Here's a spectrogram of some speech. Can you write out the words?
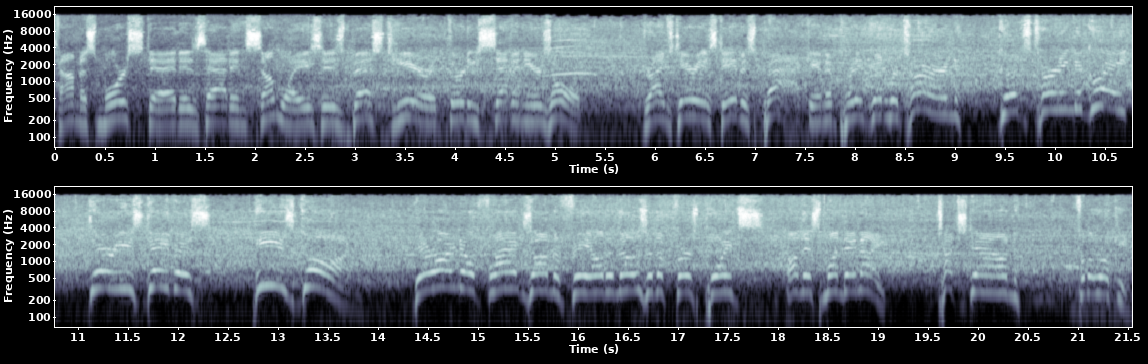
Thomas Morstead has had in some ways his best year at 37 years old. Drives Darius Davis back and a pretty good return. Goods turning to great. Darius Davis, he is gone. There are no flags on the field, and those are the first points on this Monday night. Touchdown for the rookie.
